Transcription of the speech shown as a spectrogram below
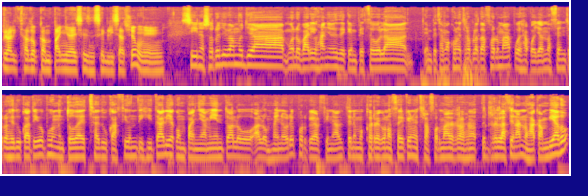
realizado campañas de sensibilización. En... Sí, nosotros llevamos ya, bueno, varios años desde que empezó la, empezamos con nuestra plataforma, pues apoyando a centros educativos pues, en toda esta educación digital y acompañamiento a, lo- a los menores, porque al final tenemos que reconocer que nuestra forma de rela- relacionarnos ha cambiado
